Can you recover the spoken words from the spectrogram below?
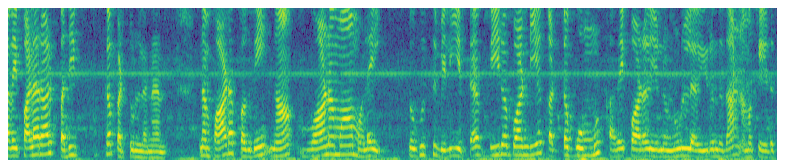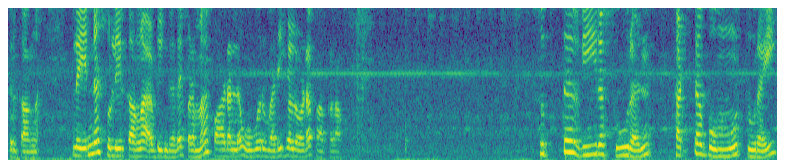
அவை பலரால் பதிக்கப்பட்டுள்ளன நம் பாடப்பகுதி நான் வானமாமலை தொகுத்து வெளியிட்ட வீரபாண்டிய கட்டபொம்மு கதைப்பாடல் என்னும் நூலில் இருந்து தான் நமக்கு எடுத்திருக்காங்க. இதில் என்ன சொல்லியிருக்காங்க அப்படின்றத இப்போ நம்ம பாடலில் ஒவ்வொரு வரிகளோட பார்க்கலாம். சுத்த வீர சூரன் கட்டபொம்மு துறை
